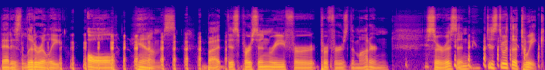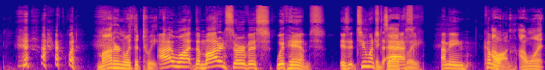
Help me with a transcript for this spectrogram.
that is literally all hymns. But this person refer, prefers the modern service and just with a tweak. Modern with a tweak. I want the modern service with hymns. Is it too much to ask? Exactly. ask? I mean, come I, on. I want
